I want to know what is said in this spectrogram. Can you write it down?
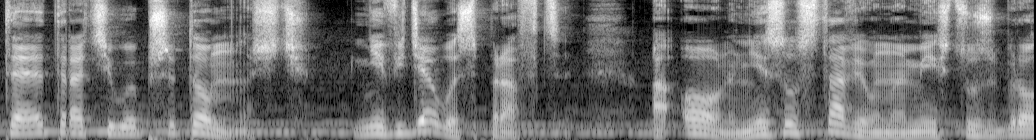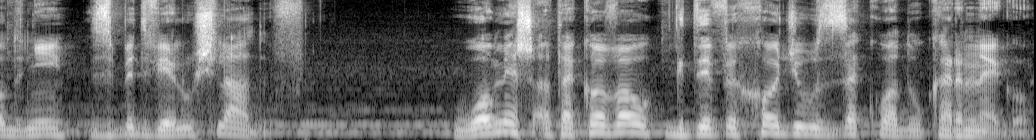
te traciły przytomność. Nie widziały sprawcy, a on nie zostawiał na miejscu zbrodni zbyt wielu śladów. Łomiarz atakował, gdy wychodził z zakładu karnego.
